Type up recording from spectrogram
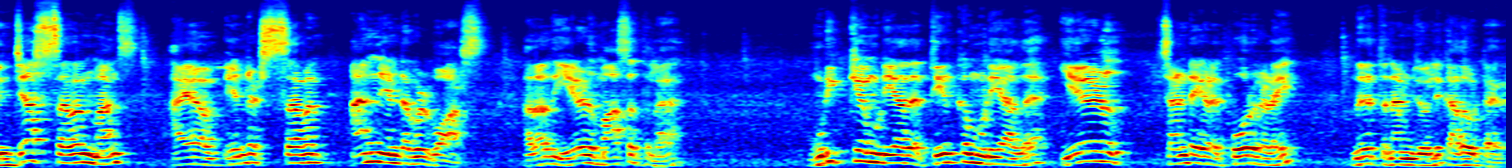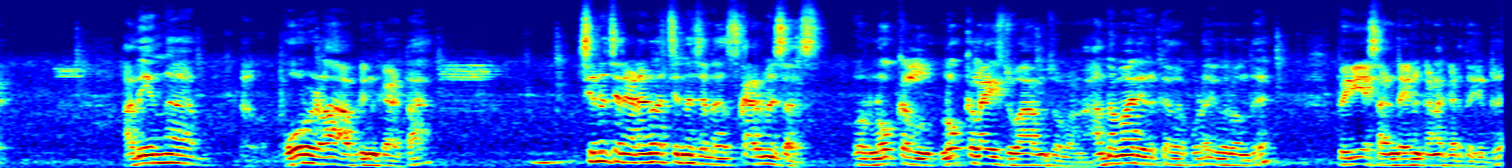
in just seven months I have ended seven unendable wars அதாவது ஏழு மாதத்தில் முடிக்க முடியாத தீர்க்க முடியாத ஏழு சண்டைகளை போர்களை நிறுத்தினம்னு சொல்லி கதை விட்டார். அது என்ன போர்களா அப்படின்னு கேட்டால் சின்ன சின்ன இடங்களில் சின்ன சின்ன ஸ்கர்மிசர்ஸ் ஒரு லோக்கல் லோக்கலைஸ்டு வார்னு சொல்லுவாங்க. அந்த மாதிரி இருக்கிறத கூட இவர் வந்து பெரிய சண்டைன்னு கணக்கெடுத்துக்கிட்டு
